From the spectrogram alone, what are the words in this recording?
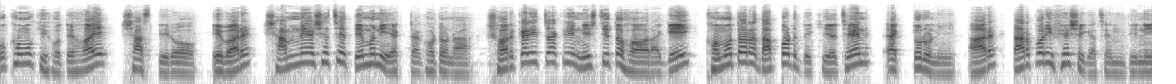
মুখোমুখি হতে হয় শাস্তিরও। এবার সামনে এসেছে তেমনি একটা ঘটনা। সরকারি চাকরি নিশ্চিত হওয়ার আগেই ক্ষমতার দাপট দেখিয়েছেন এক তরুণী, আর আর তারপরই ফেসে গেছেন তিনি।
